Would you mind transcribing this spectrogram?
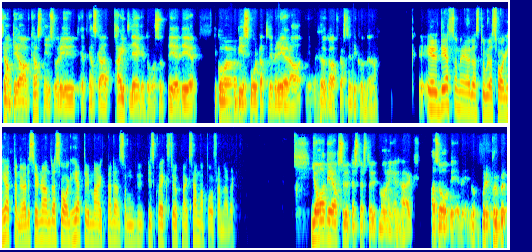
framtida avkastning så är det ett ganska tajt läge då. Så det, det, det kommer att bli svårt att leverera hög avkastning till kunderna. Är det det som är den stora svagheten nu? Eller ser du några andra svagheter i marknaden som vi ska vara extra uppmärksamma på framöver? Ja, det är absolut den största utmaningen mm. här. Alltså, på, på,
